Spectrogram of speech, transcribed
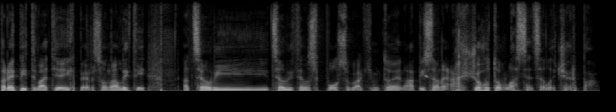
prepitvať ich personality a celý, celý ten spôsob, akým to je napísané a z čoho to vlastne celé čerpa.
